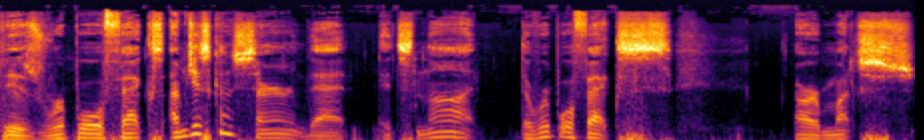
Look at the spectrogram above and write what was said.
there's ripple effects. I'm just concerned that it's not the ripple effects are much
